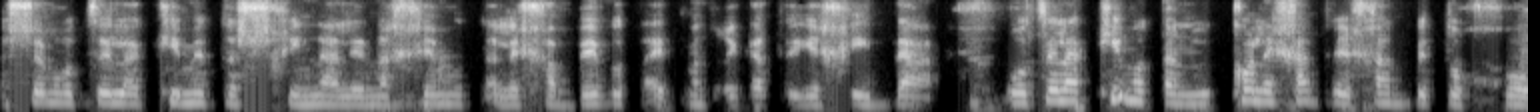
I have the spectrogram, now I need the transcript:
השם רוצה להקים את השכינה, לנחם אותה, לחבב אותה, את מדרגת היחידה. הוא רוצה להקים אותנו, כל אחד ואחד בתוכו.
